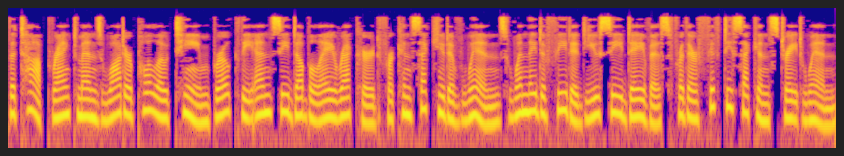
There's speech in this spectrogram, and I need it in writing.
the top-ranked men's water polo team broke the NCAA record for consecutive wins when they defeated UC Davis for their 52nd straight win.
